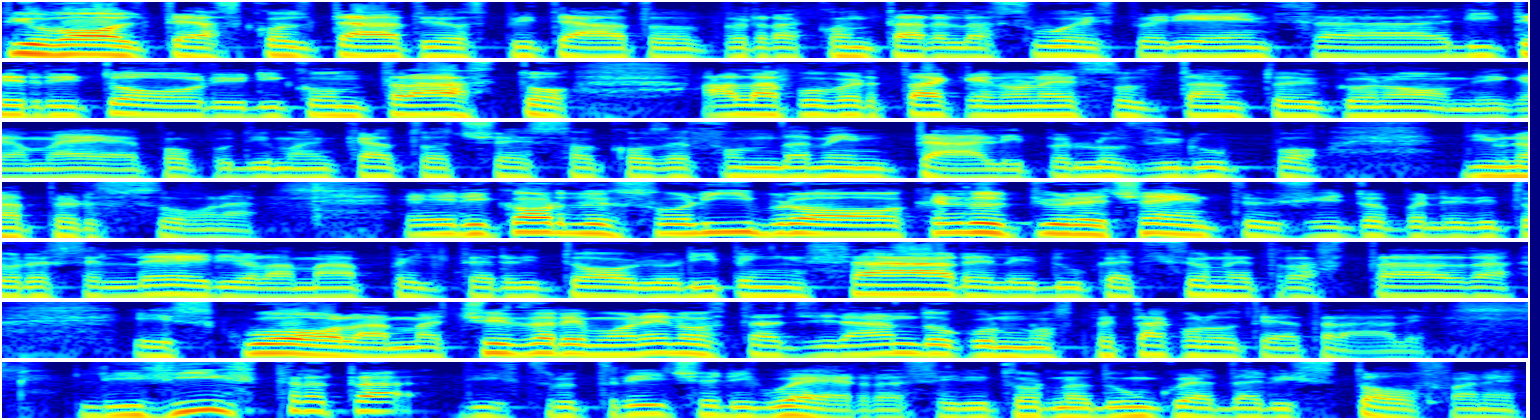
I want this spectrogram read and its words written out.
più volte ascoltato e ospitato per raccontare la sua esperienza di territorio, di contrasto alla povertà che non è soltanto economica, ma è proprio di mancato accesso a cose fondamentali per lo sviluppo di una persona. E ricordo il suo libro, credo il più recente, uscito per l'editore Sellerio, La mappa e il territorio, ripensare l'educazione tra strada e scuola, ma Cesare Moreno sta girando con uno spettacolo teatrale. L'Isistrata, distruttrice di guerra, si ritorna dunque ad Aristofane,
